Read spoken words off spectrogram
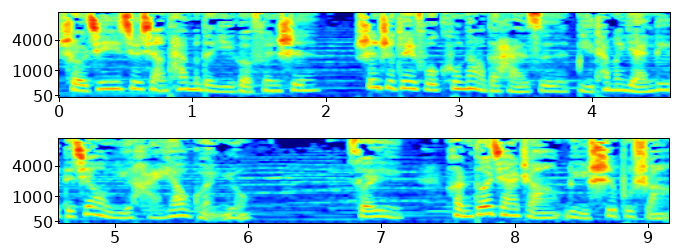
手机就像他们的一个分身，甚至对付哭闹的孩子比他们严厉的教育还要管用。所以很多家长屡试不爽。”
